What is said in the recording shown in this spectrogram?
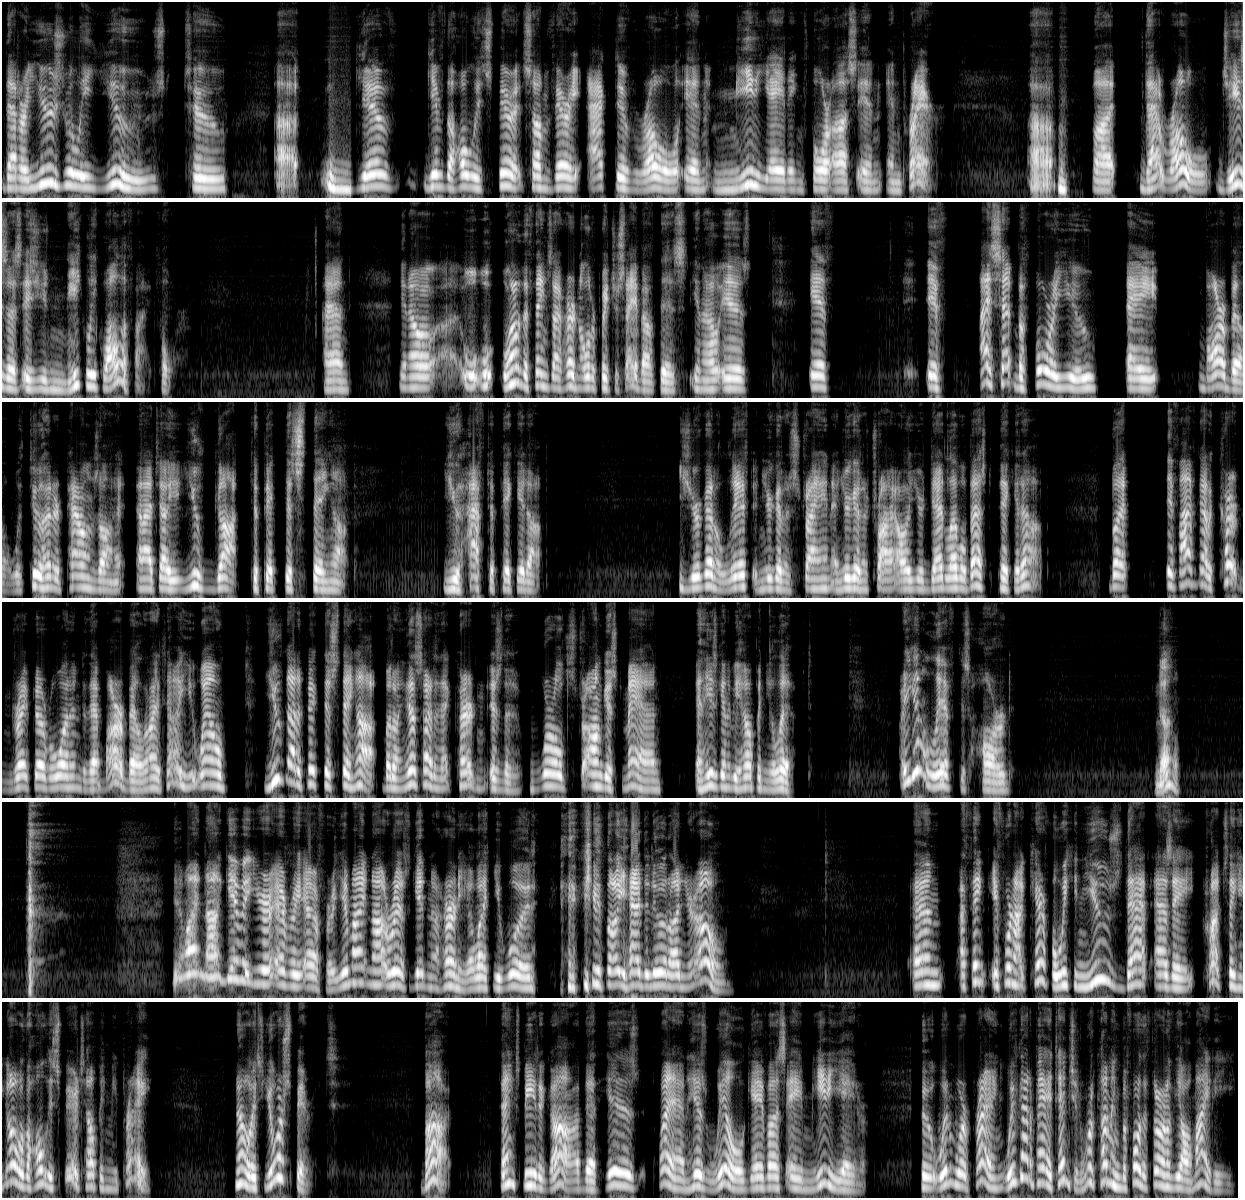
that are usually used to give give the Holy Spirit some very active role in mediating for us in in prayer. Uh, but that role Jesus is uniquely qualified for. And You know, uh, one of the things I heard an older preacher say about this, you know, is if if I set before you a barbell with 200 pounds on it, and I tell you, you've got to pick this thing up. You have to pick it up. You're going to lift and you're going to strain and you're going to try all your dead level best to pick it up. But if I've got a curtain draped over one end of that barbell and I tell you, well, you've got to pick this thing up, but on the other side of that curtain is the world's strongest man and he's going to be helping you lift. Are you going to lift as hard? No. You might not give it your every effort. You might not risk getting a hernia like you would if you thought you had to do it on your own. And I think if we're not careful, we can use that as a crutch, thinking, oh, the Holy Spirit's helping me pray. No, it's your spirit. But thanks be to God that His plan, His will gave us a mediator who, when we're praying, we've got to pay attention. We're coming before the throne of the Almighty.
